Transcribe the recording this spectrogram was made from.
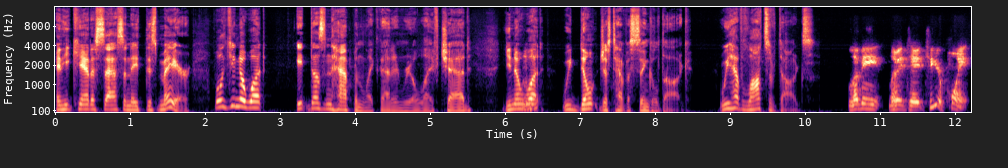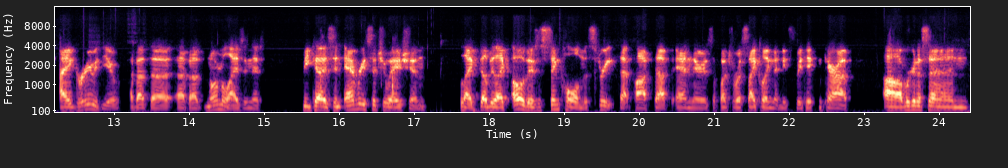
and he can't assassinate this mayor well you know what it doesn't happen like that in real life, Chad. You know mm-hmm. what? We don't just have a single dog. We have lots of dogs. let me let me take to your point. I agree with you about the about normalizing this because in every situation, like they'll be like, "Oh, there's a sinkhole in the street that popped up, and there's a bunch of recycling that needs to be taken care of. Uh, we're gonna send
